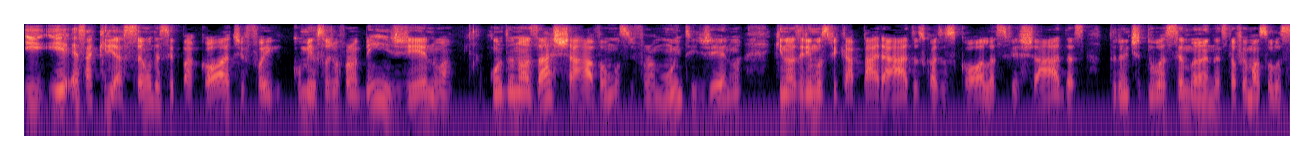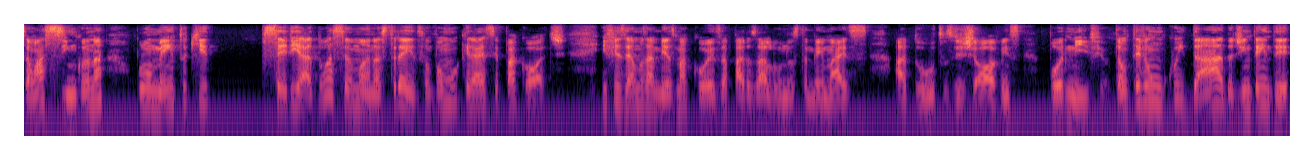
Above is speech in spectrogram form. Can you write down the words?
E, e essa criação desse pacote foi começou de uma forma bem ingênua, quando nós achávamos, de forma muito ingênua, que nós iríamos ficar parados com as escolas fechadas durante duas semanas. Então foi uma solução assíncrona para o momento que seria duas semanas, três? Então vamos criar esse pacote. E fizemos a mesma coisa para os alunos também mais adultos e jovens por nível. Então teve um cuidado de entender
